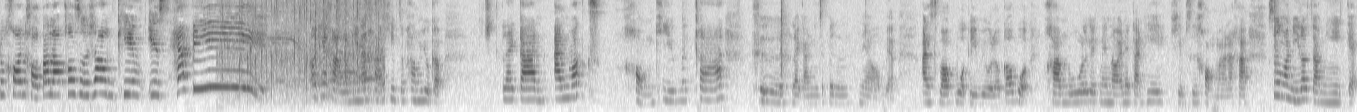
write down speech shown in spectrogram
ทุกคนขอต้อนรับเข้าสู่ช่อง Kim is happy โอเคค่ะ วันนี้นะคะคิมจะพามาอยู่กับรายการ Unbox ของคิมนะคะ คือรายการนี้จะเป็นแนวแบบ Unbox บวกรีวิวแล้วก็บวกความรู้เล็กๆ น้อยๆในการที่คิมซื้อของมานะคะ ซึ่งวันนี้เราจะมีแกะ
